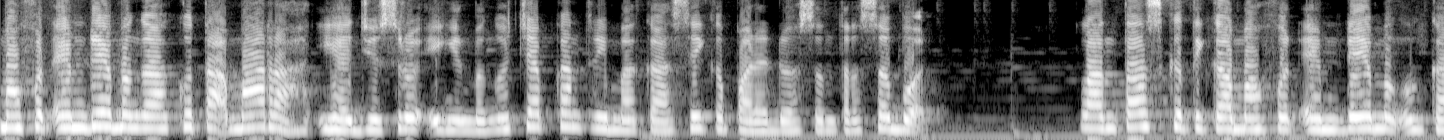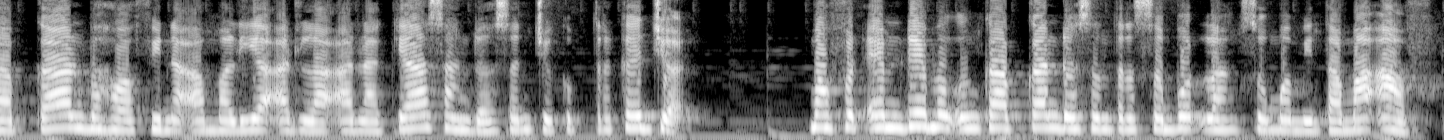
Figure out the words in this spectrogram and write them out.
Mahfud MD mengaku tak marah, ia justru ingin mengucapkan terima kasih kepada dosen tersebut. Lantas ketika Mahfud MD mengungkapkan bahwa Vina Amalia adalah anaknya, sang dosen cukup terkejut. Mahfud MD mengungkapkan dosen tersebut langsung meminta maaf.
